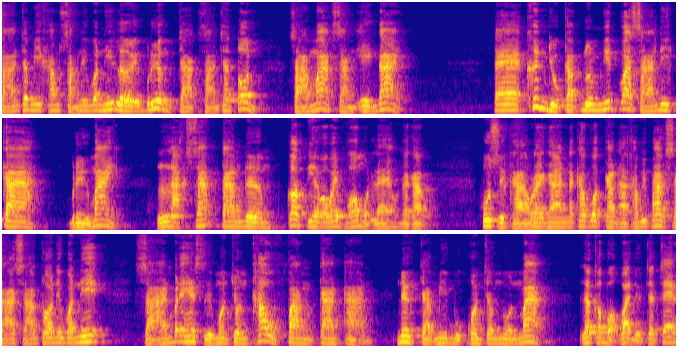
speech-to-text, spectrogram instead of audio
ศาลจะมีคำสั่งในวันนี้เลย เรื่องจากศาลชั้นต้นสามารถสั่งเองได้ แต่ขึ้นอยู่กับดุลพินิษว่าศาลฎีกาหรือไม่หลักทรัพย์ตามเดิมก็เตรียมเอาไว้พร้อมหมดแล้วนะครับ ผู้สื่อข่าวรายงานนะครับ ว่าการอ่านคำพิพากษาสามทอนในวันนี้ศาลไม่ได้ให้สื่อมวลชนเข้าฟังการอ่าน เนื่องจากมีบุคคลจำนวนมาก แล้วก็บอกว่าเดี๋ยวจะแจ้ง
